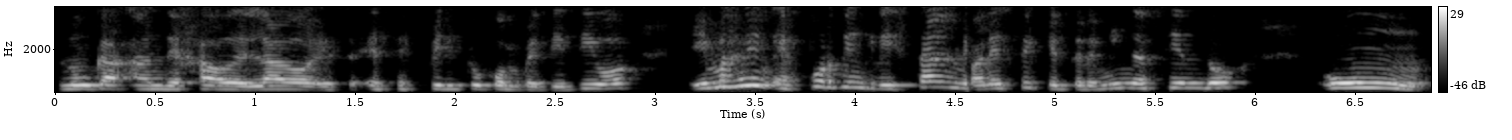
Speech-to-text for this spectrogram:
nunca han dejado de lado ese, ese espíritu competitivo, y más bien Sporting Cristal me parece que termina siendo un,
